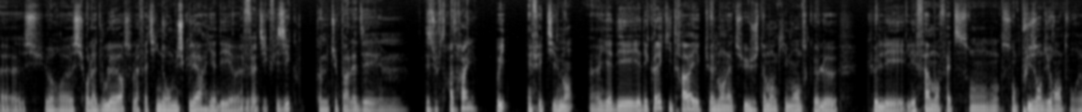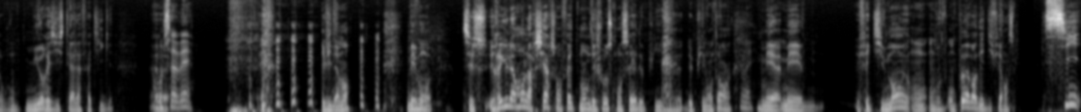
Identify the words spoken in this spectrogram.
euh, sur, euh, sur la douleur, sur la fatigue neuromusculaire. Il y a des, euh, la fatigue physique, comme tu parlais des, des ultra-trails Oui, effectivement. il, y a des, il y a des collègues qui travaillent actuellement là-dessus, justement, qui montrent que, le, que les, les femmes, en fait, sont, sont plus endurantes, vont mieux résister à la fatigue. On le savait. Évidemment. Mais bon, régulièrement la recherche en fait montre des choses qu'on sait depuis, depuis longtemps. Hein. Mais, mais effectivement, on, peut avoir des différences. Si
